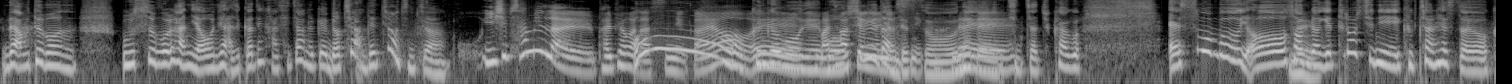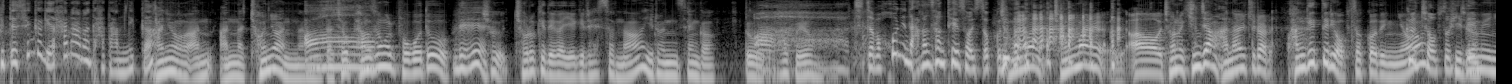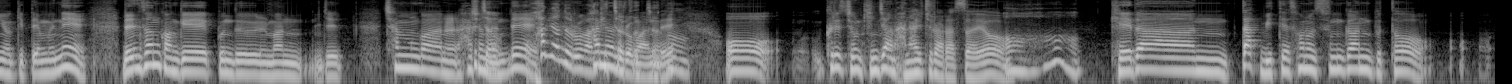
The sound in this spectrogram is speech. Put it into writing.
근데 아무튼 뭐 우승을 한 여운이 아직까지 가시지 않을까요? 며칠 안 됐죠, 진짜. 23일 날 발표가 났으니까요. 그러니까 뭐, 예, 뭐 10일도 안 됐어. 네, 네, 진짜 축하하고. S본부 여섯 네. 명의 트롯신이 극찬을 했어요. 그때 생각이 하나하나 다 납니까? 아니요, 안, 안 나, 전혀 안 납니다. 아. 저 방송을 보고도 네. 저, 저렇게 내가 얘기를 했었나? 이런 생각. 도 아, 하고요. 진짜 막 혼이 나간 상태에서 있었군요. 정말 정말 어, 저는 긴장 안 할 줄 알아. 관객들이 없었거든요. 그렇죠, 없었죠. 비대면이었기 때문에 랜선 관객분들만 이제 참관을 하셨는데 그쵸. 화면으로만 화면으로만 네. 어. 어. 그래서 저는 긴장 안 할 줄 알았어요. 어. 계단 딱 밑에 서는 순간부터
